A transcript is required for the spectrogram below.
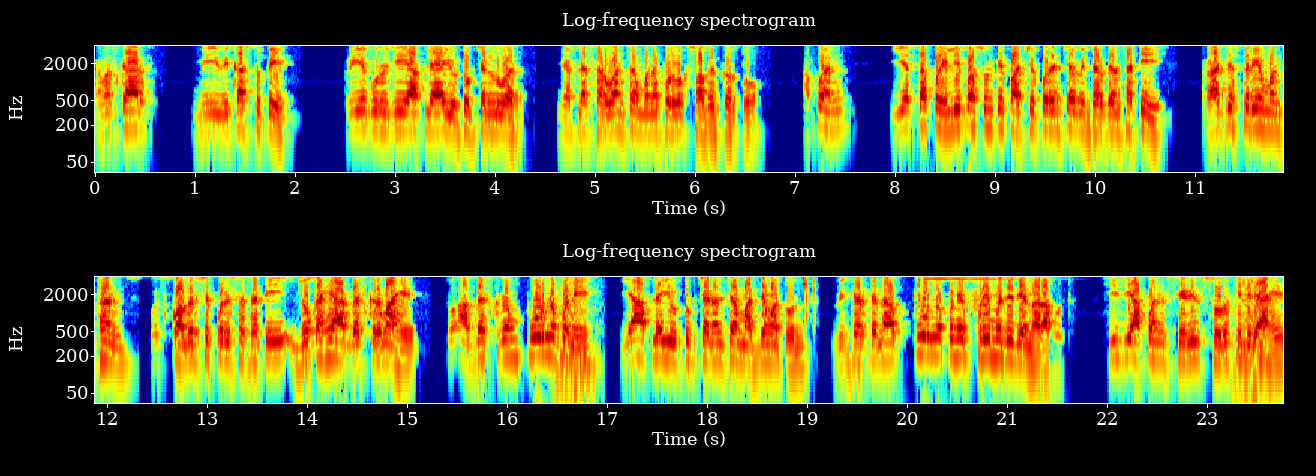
नमस्कार मी विकास तुपे. प्रिय गुरुजी आपल्या युट्यूब चॅनलवर मी आपल्या सर्वांचं मनपूर्वक स्वागत करतो. आपण इयत्ता पहिलीपासून ते पाचवीपर्यंतच्या विद्यार्थ्यांसाठी राज्यस्तरीय मंथन व स्कॉलरशिप परीक्षेसाठी जो काही अभ्यासक्रम आहे तो अभ्यासक्रम पूर्णपणे या आपल्या युट्यूब चॅनलच्या माध्यमातून विद्यार्थ्यांना पूर्णपणे फ्रीमध्ये देणार आहोत. ही जी आपण सिरीज सुरू केलेली आहे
